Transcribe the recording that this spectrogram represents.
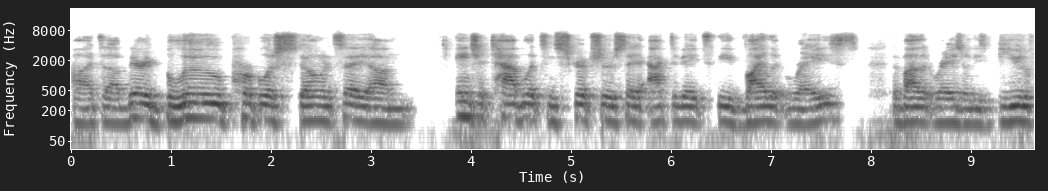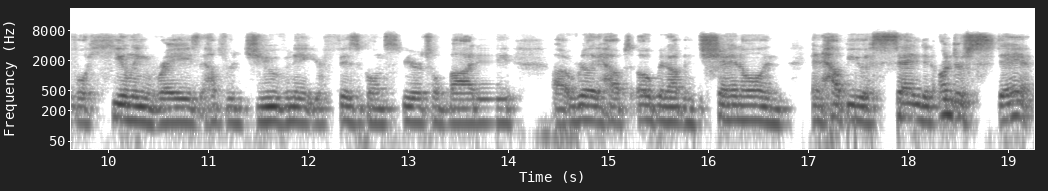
Uh, it's a very blue, purplish stone. It's a um, ancient tablets and scriptures say it activates the violet rays. The violet rays are these beautiful healing rays that helps rejuvenate your physical and spiritual body. Uh, really helps open up and channel and and help you ascend and understand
